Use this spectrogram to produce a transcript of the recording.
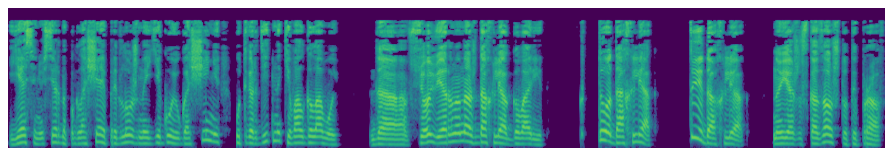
Ясень, усердно поглощая предложенное Егой угощение, утвердительно кивал головой. «Да, все верно наш дохляк говорит». «Кто дохляк?» «Ты дохляк. Но я же сказал, что ты прав.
